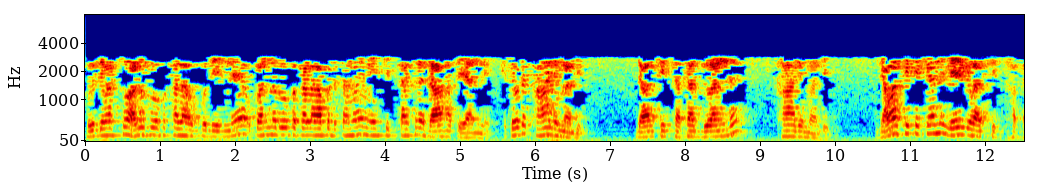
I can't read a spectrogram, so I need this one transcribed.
හෘද වස්තු අනුරූප කලාව උපදින්නේ උපන්න රූප කලාපද තමයි මේ චිත්තක්ෂණ 17 යන්නේ. ඒතකොට කාලෙමදි. ජවන්ති සතක් දුවන්න කාලෙමදි. ජවන්සිත කියන්නේ වේගවත් සිත් හතක්.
